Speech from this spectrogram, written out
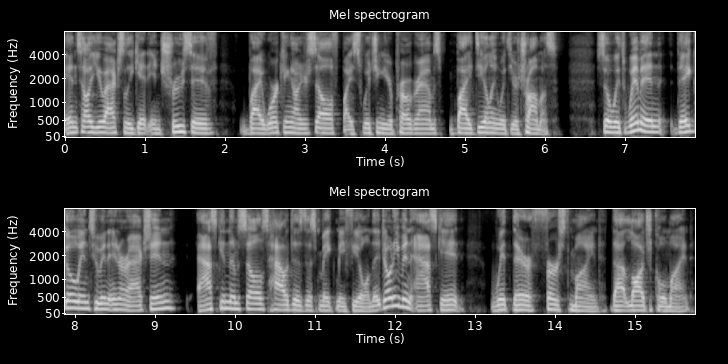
until you actually get intrusive by working on yourself, by switching your programs, by dealing with your traumas. So with women, they go into an interaction asking themselves, how does this make me feel? And they don't even ask it with their first mind, that logical mind.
